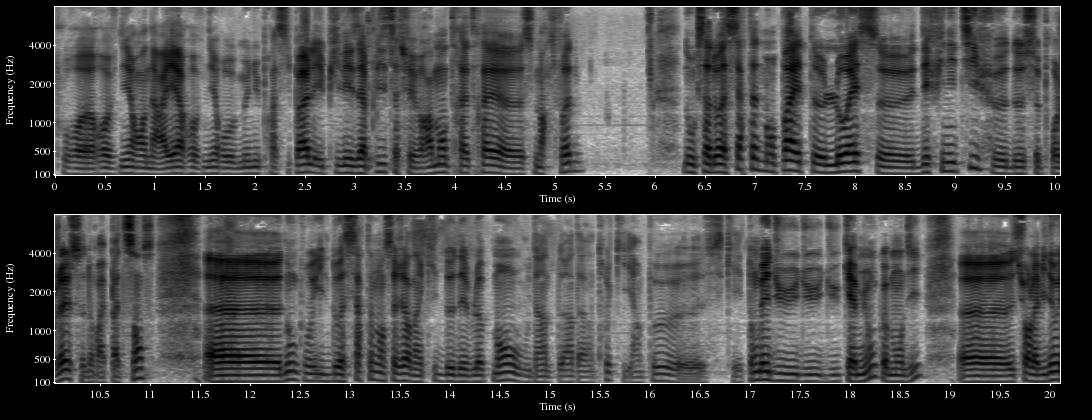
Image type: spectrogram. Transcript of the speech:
pour revenir en arrière, revenir au menu principal. Et puis les applis, ça fait vraiment très très smartphone. Donc ça doit certainement pas être l'OS euh, définitif de ce projet, ça n'aurait pas de sens. Euh, donc il doit certainement s'agir d'un kit de développement ou d'un truc qui est un peu euh, qui est tombé du, camion comme on dit. sur la vidéo,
